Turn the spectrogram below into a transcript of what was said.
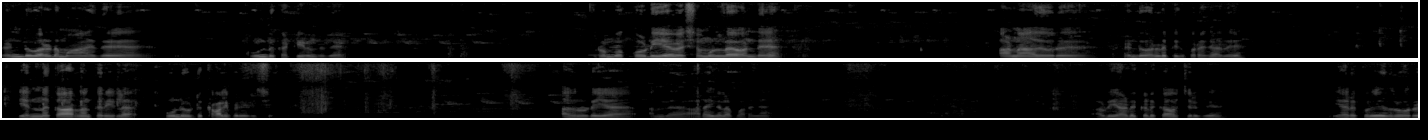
ரெண்டு வருடமாக இது கூண்டு கட்டியிருந்தது. ரொம்ப கொடிய விஷமுள்ள வந்து ஆனால் அது ஒரு ரெண்டு வருடத்துக்கு பிறகு அது என்ன காரணம் தெரியல. கூண்டு விட்டு காலி பண்ணிடுச்சு. அதனுடைய அந்த அறைகளை பாருங்கள் அப்படியே அடுக்கடுக்காக வச்சுருக்கு. ஏறக்குறைய இதில் ஒரு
